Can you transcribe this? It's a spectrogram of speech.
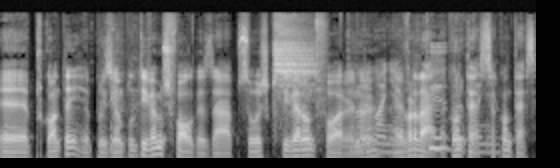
e uh, por contem, por exemplo, tivemos folgas. Há pessoas que estiveram de fora, Que não é? vergonha. É verdade, Que acontece, vergonha. acontece.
